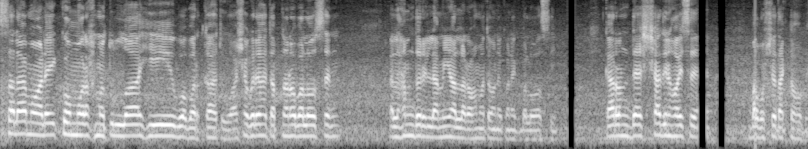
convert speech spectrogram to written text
আসসালামু আলাইকুম রহমতুল্লাহি ওবরকাতু আশা করি হয়তো আপনারাও ভালো আছেন। আলহামদুলিল্লাহ আমি আল্লাহ রহমতে অনেক অনেক ভালো আছি। কারণ দেশ স্বাধীন হয়েছে, বা অবশ্যই থাকতে হবে।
